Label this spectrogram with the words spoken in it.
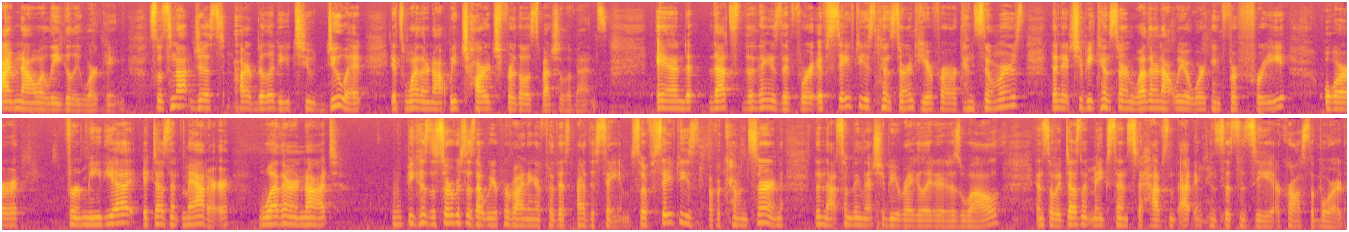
I'm now illegally working. So it's not just our ability to do it, it's whether or not we charge for those special events. And that's the thing is if we're if safety is concerned here for our consumers, then it should be concerned whether or not we are working for free or for media, it doesn't matter whether or not because the services that we are providing are for this are the same. So if safety is of a concern, then that's something that should be regulated as well. And so it doesn't make sense to have that inconsistency across the board.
